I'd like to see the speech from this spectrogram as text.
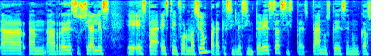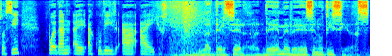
a, redes sociales eh, esta, esta información para que si les interesa, si están ustedes en un caso así, puedan eh, acudir a, a ellos. La tercera de MBS Noticias.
